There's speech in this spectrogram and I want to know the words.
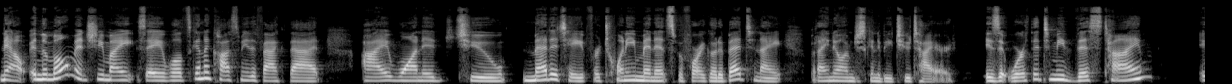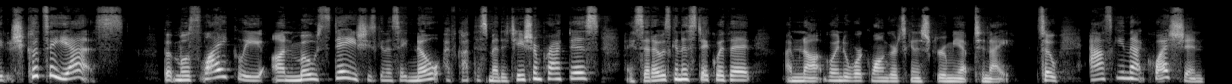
Now, in the moment, she might say, well, it's going to cost me the fact that I wanted to meditate for 20 minutes before I go to bed tonight, but I know I'm just going to be too tired. Is it worth it to me this time? It, she could say yes. But most likely on most days, she's going to say, no, I've got this meditation practice. I said I was going to stick with it. I'm not going to work longer. It's going to screw me up tonight. So asking that question,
